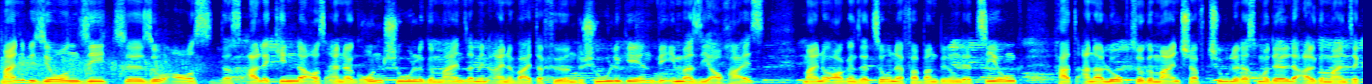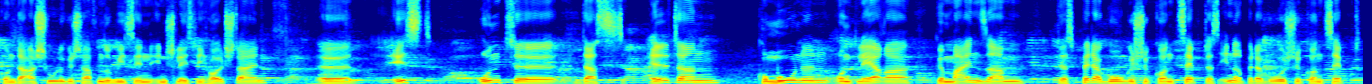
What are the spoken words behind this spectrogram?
Meine Vision sieht äh, so aus, dass alle Kinder aus einer Grundschule gemeinsam in eine weiterführende Schule gehen, wie immer sie auch heißt. Meine Organisation, der Verband Bildung und Erziehung, hat analog zur Gemeinschaftsschule das Modell der allgemeinen Sekundarschule geschaffen, so wie es in, in Schleswig-Holstein äh, ist. Und äh, dass Eltern, Kommunen und Lehrer gemeinsam das pädagogische Konzept, das innere pädagogische Konzept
